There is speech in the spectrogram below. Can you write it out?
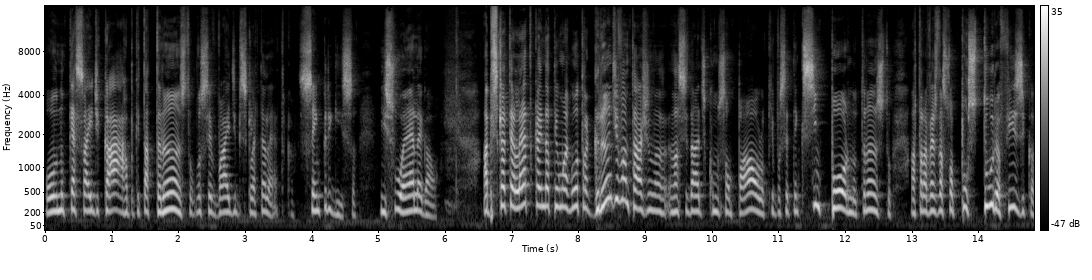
ou não quer sair de carro porque está trânsito, você vai de bicicleta elétrica, sem preguiça. Isso é legal. A bicicleta elétrica ainda tem uma outra grande vantagem na, nas cidades como São Paulo, que você tem que se impor no trânsito através da sua postura física,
